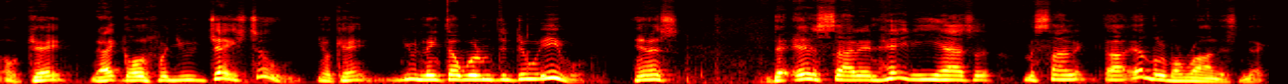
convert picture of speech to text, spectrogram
okay? That goes for you, Jace, too, okay? You linked up with them to do evil. Hence, the inside in Haiti, he has a Masonic uh, emblem around his neck.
